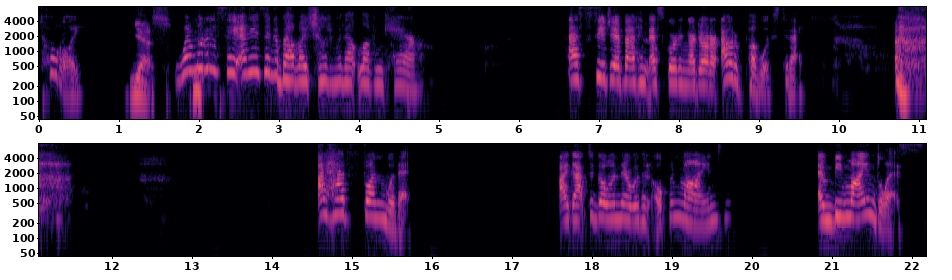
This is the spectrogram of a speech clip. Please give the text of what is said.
totally. Yes. When would I say anything about my children without love and care? Ask CJ about him escorting our daughter out of Publix today. I had fun with it. I got to go in there with an open mind and be mindless.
